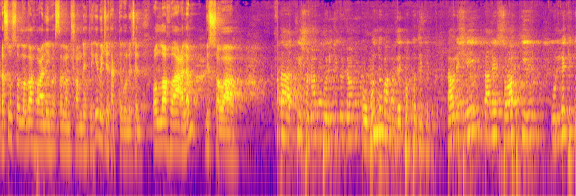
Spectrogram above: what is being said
রাসুল সাল্লাহ আলী আসাল্লাম সন্দেহ থেকে বেঁচে থাকতে বলেছেন আল্লাহ আলম তা আত্মীয় স্বজন পরিচিত জন ও বন্ধু বান্ধবদের পক্ষ থেকে তাহলে সেই দানের সওয়াব কি উল্লেখিত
